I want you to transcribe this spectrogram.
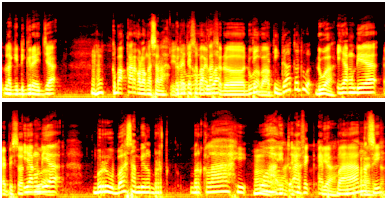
lagi di gereja Mhm. kebakar kalau nggak salah. Itu Gereja kebakar. episode dua, Bang. Tiga atau dua? Dua. Yang dia Episode yang dua. dia berubah sambil ber- berkelahi. Hmm. Wah, Ah, itu, itu- efek epic iya, itu banget sih. itu.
